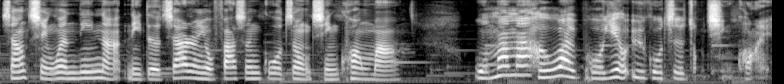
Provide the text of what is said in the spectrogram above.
想请问妮娜，你的家人有发生过这种情况吗？我妈妈和外婆也有遇过这种情况，诶，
